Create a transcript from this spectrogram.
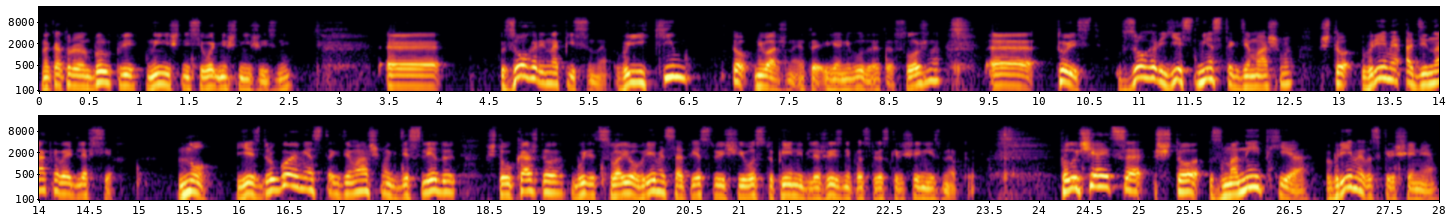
на которой он был при нынешней сегодняшней жизни. Э, в Зогаре написано «Ваяким», то, неважно, это я не буду, это сложно. Э, то есть, в Зогаре есть место, где Машма, что время одинаковое для всех. Но есть другое место, где Машма, где следует, что у каждого будет свое время, соответствующее его ступени для жизни после воскрешения из мертвых. Получается, что зманейтхия, время воскрешения,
